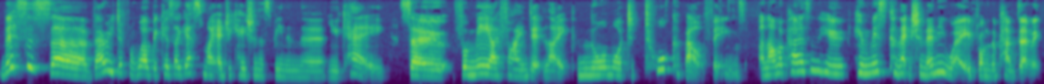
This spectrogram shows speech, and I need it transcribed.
this is a very different world because i guess my education has been in the uk so for me i find it like normal to talk about things. And i'm a person who who missed connection anyway from the pandemic.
